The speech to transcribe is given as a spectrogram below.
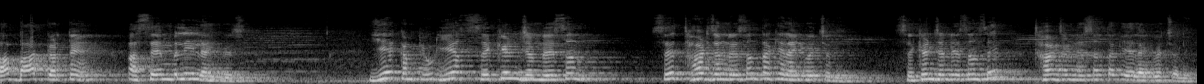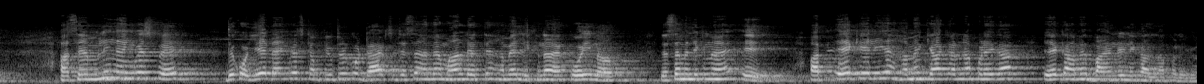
अब बात करते हैं असेंबली लैंग्वेज ये कंप्यूटर ये सेकेंड जनरेशन से थर्ड जनरेशन तक ये लैंग्वेज चली। सेकेंड जनरेशन से थर्ड जनरेशन तक ये लैंग्वेज चली। असेंबली लैंग्वेज पे देखो, ये लैंग्वेज कंप्यूटर को डायरेक्ट जैसे हमें मान लेते हैं, हमें लिखना है कोई नाम। जैसे हमें लिखना है ए अब ए के लिए हमें क्या करना पड़ेगा? ए का हमें बाइनरी निकालना पड़ेगा।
